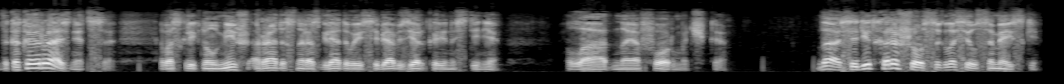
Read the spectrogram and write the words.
«Да какая разница?» — воскликнул Миш, радостно разглядывая себя в зеркале на стене. «Ладная формочка». «Да, сидит хорошо», — согласился Мейски.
